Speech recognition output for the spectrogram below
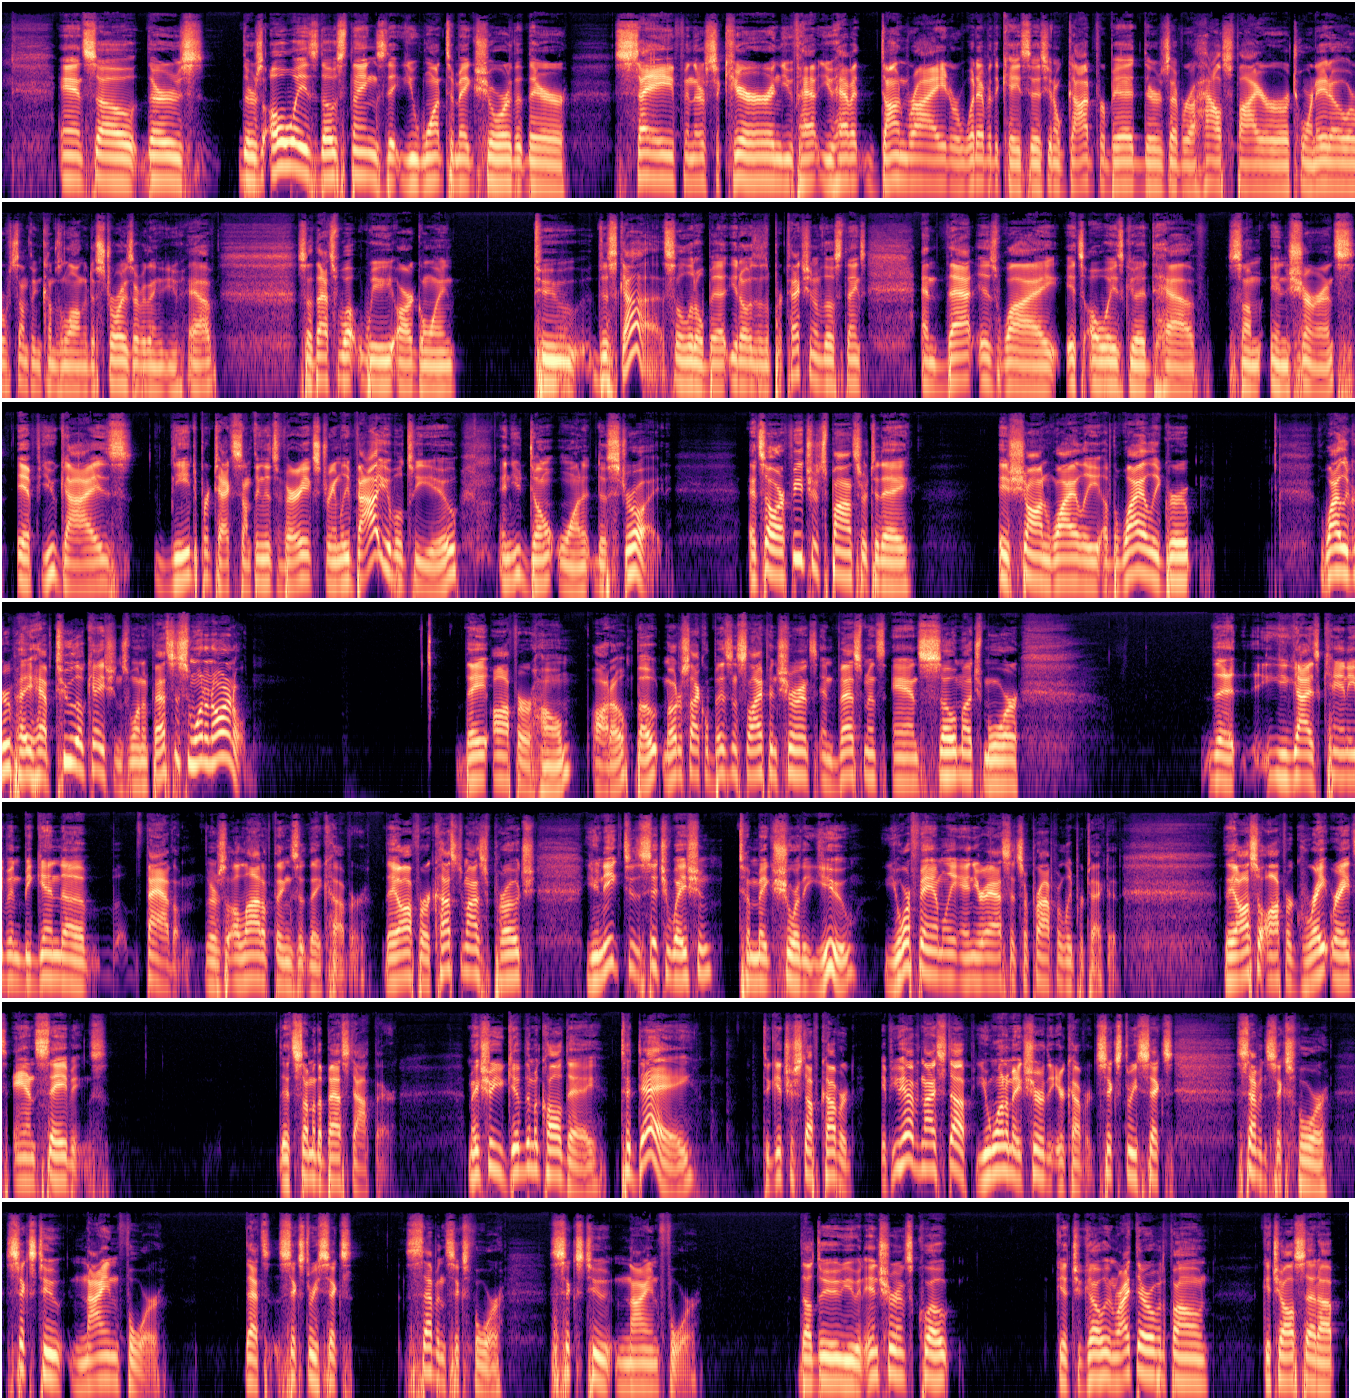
And so there's there's always those things that you want to make sure that they're safe and they're secure and you've had you have it done right or whatever the case is. You know god forbid there's ever a house fire or a tornado or something comes along and destroys everything that you have. So that's what we are going to discuss a little bit you know the protection of those things. And that is why it's always good to have some insurance. If you guys need to protect something that's very extremely valuable to you and you don't want it destroyed. And so our featured sponsor today is Sean Wiley of the Wiley Group. The Wiley Group, they have two locations, one in Festus and one in Arnold. They offer home, auto, boat, motorcycle, business, life insurance, investments, and so much more that you guys can't even begin to fathom. There's a lot of things that they cover. They offer a customized approach unique to the situation to make sure that you, your family, and your assets are properly protected. They also offer great rates and savings. It's some of the best out there. Make sure you give them a call day today to get your stuff covered. If you have nice stuff, you want to make sure that you're covered. 636 764 6294. That's 636 764 6294. They'll do you an insurance quote, get you going right there over the phone, get you all set up,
